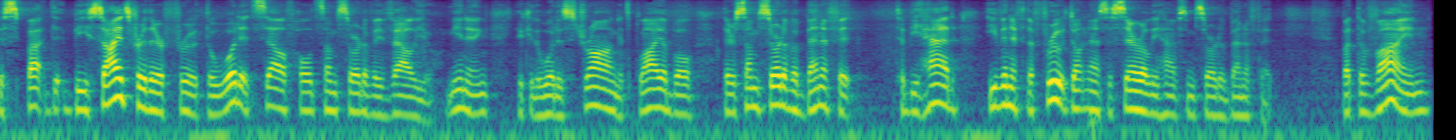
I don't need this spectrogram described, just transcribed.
despite, besides for their fruit, the wood itself holds some sort of a value. Meaning, can, the wood is strong, it's pliable. There's some sort of a benefit to be had, even if the fruit don't necessarily have some sort of benefit. But the vine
